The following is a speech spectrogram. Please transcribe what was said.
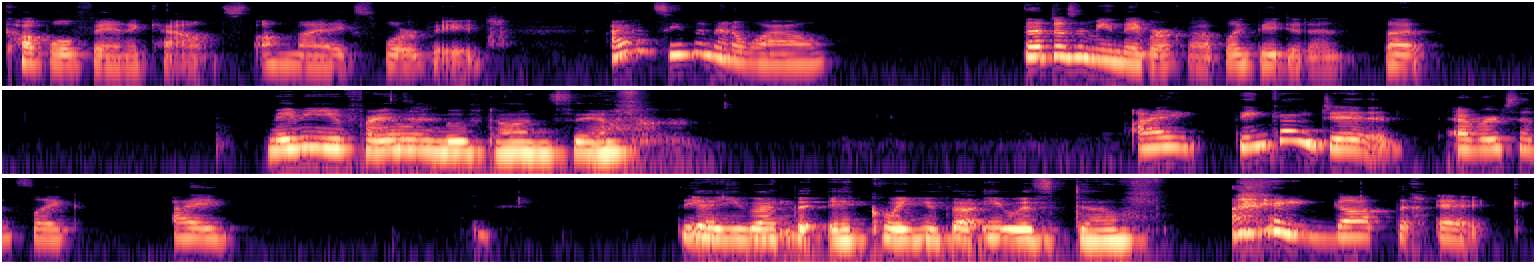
couple fan accounts on my explore page. I haven't seen them in a while. That doesn't mean they broke up, like they didn't, but Maybe you finally moved on, Sam. I think I did ever since like I. yeah, you got the ick when you thought he was dumb. I got the ick,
